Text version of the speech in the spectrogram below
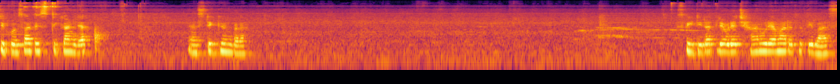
चिकूसाठी स्टिक आणल्या. स्टिक घेऊन बघा. स्वीटी रात्री एवढ्या छान उड्या मारत होती बास.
